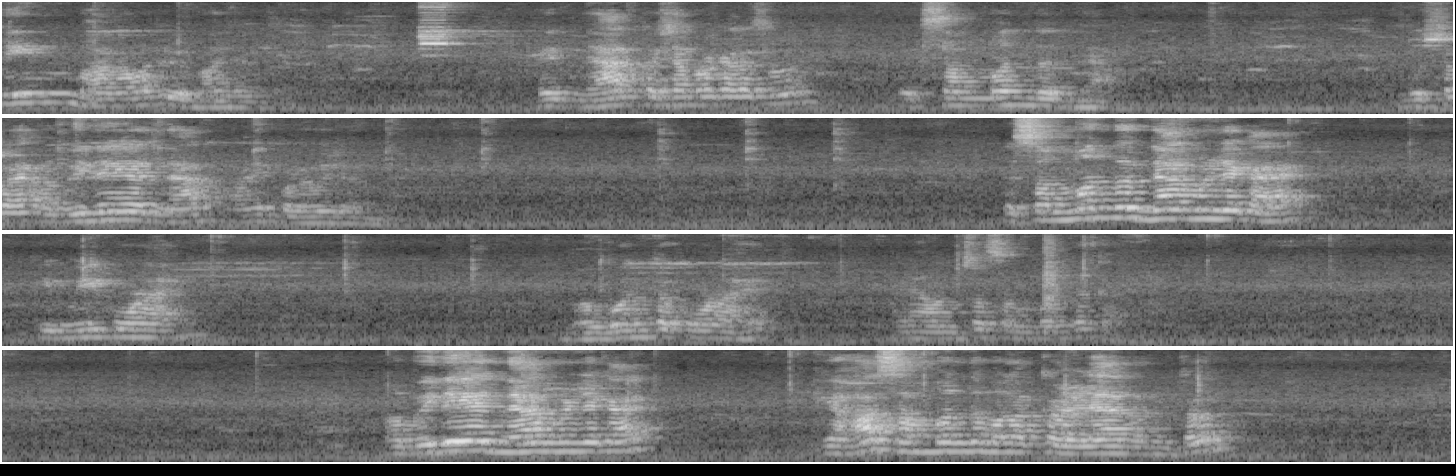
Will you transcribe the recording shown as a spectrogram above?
तीन भागामध्ये विभाजन करतात हे ज्ञान कशा प्रकारे असतं एक संबंध ज्ञान. दुसरं आहे अभिधेय ज्ञान आणि प्रयोजन ज्ञान. संबंध ज्ञान म्हणजे काय? की मी कोण आहे? भगवंत कोण आहे? आणि आमचा संबंध काय? अभिधेय ज्ञान म्हणजे काय? की हा संबंध मला कळल्यानंतर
